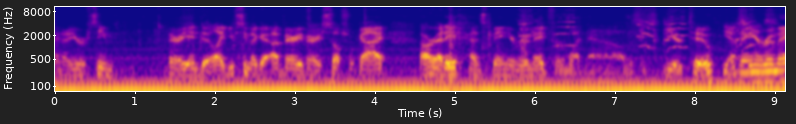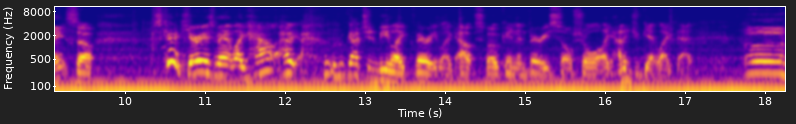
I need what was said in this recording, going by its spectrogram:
I know you seem very into it. Like you seem like a, a very, very social guy already. As being your roommate for what now? This is year two. Yes, being your roommate. So. Just kind of curious, man. Like, how, how, who who got you to be like very like outspoken and very social? Like, how did you get like that? Uh,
